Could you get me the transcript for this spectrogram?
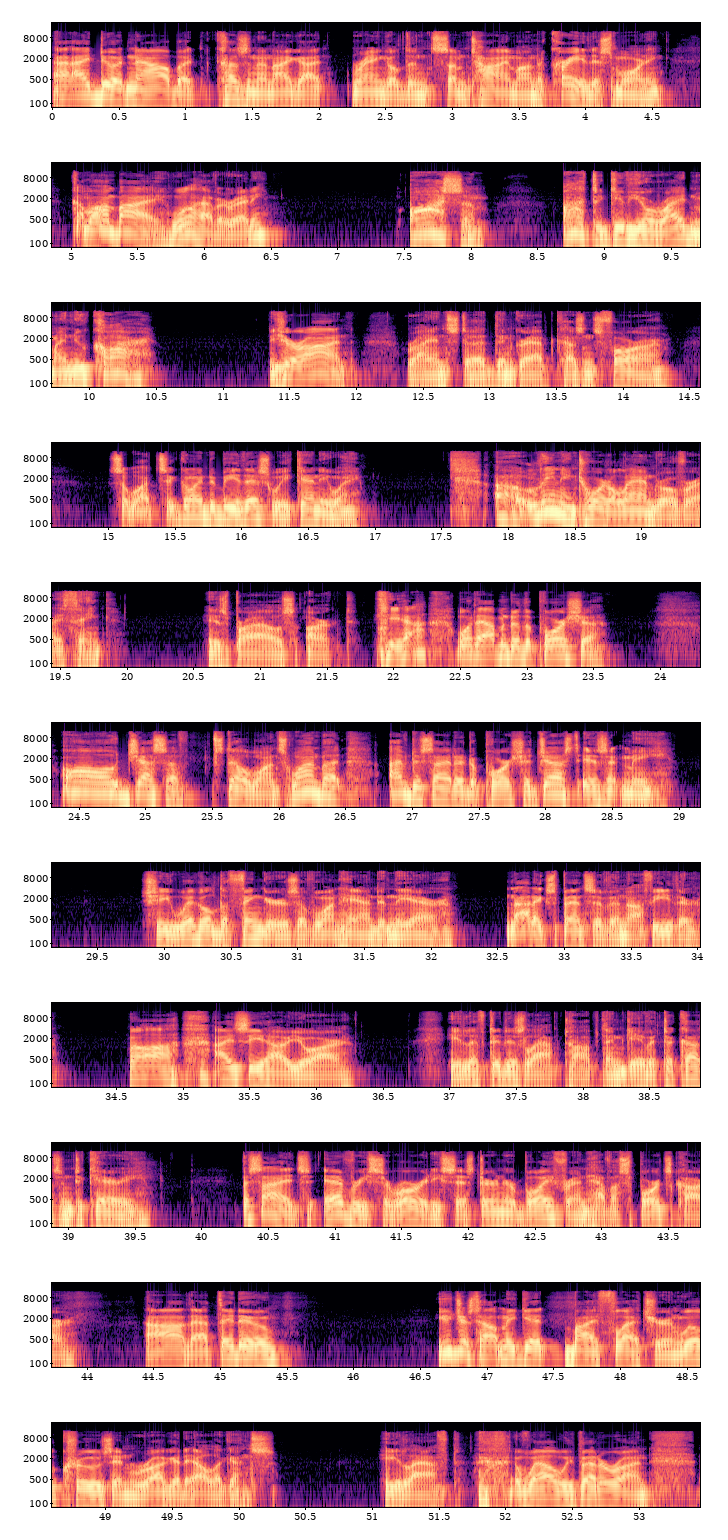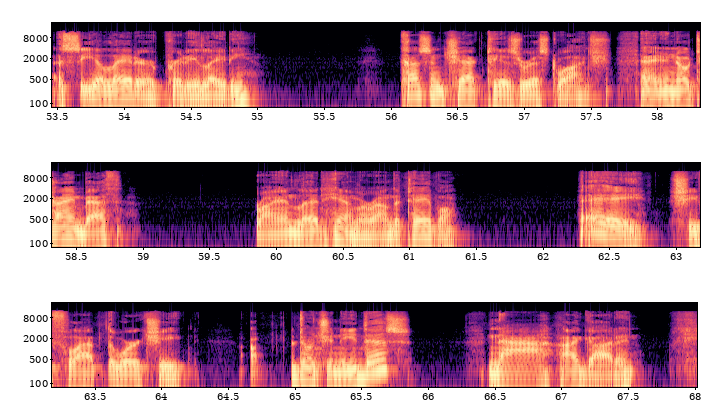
I- would do it now, but cousin and I got wrangled in some time on the Cray this morning. Come on by. We'll have it ready. Awesome. I'll have to give you a ride in my new car. You're on. Ryan stood, then grabbed Cousin's forearm. So what's it going to be this week, anyway? Uh, leaning toward a Land Rover, I think. His brows arched. Yeah? What happened to the Porsche? Oh, Jessa still wants one, but I've decided a Porsche just isn't me. She wiggled the fingers of one hand in the air. Not expensive enough either. Ah, I see how you are. He lifted his laptop, then gave it to Cousin to carry. Besides, every sorority sister and her boyfriend have a sports car. Ah, that they do. You just help me get by Fletcher and we'll cruise in rugged elegance. He laughed. well, we better run. See you later, pretty lady. Cousin checked his wristwatch. Eh, no time, Beth. Ryan led him around the table. Hey, she flapped the worksheet. Uh, don't you need this? Nah, I got it.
